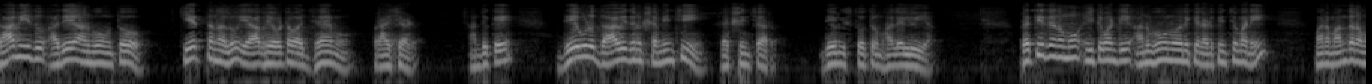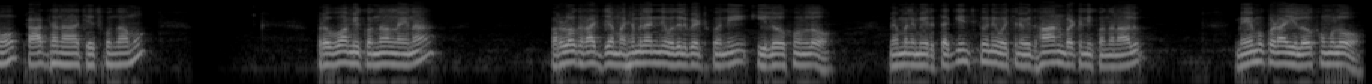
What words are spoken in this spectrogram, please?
దావీదు అదే అనుభవంతో కీర్తనలు యాభై ఒకటవ అధ్యాయము రాశాడు అందుకే దేవుడు దావీదును క్షమించి రక్షించారు. దేవునికి స్తోత్రం. హలెలుయ్య ప్రతిదినము ఇటువంటి అనుభవంలోనికి నడిపించమని మనమందరము ప్రార్థన చేసుకుందాము. ప్రభువా మీ కొందాలనైనా పరలోక రాజ్య మహిమలన్నీ వదిలిపెట్టుకొని ఈ లోకంలో మిమ్మల్ని మీరు తగ్గించుకొని వచ్చిన విధానం బట్టి నీ కొందనాలు. మేము కూడా ఈ లోకములో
